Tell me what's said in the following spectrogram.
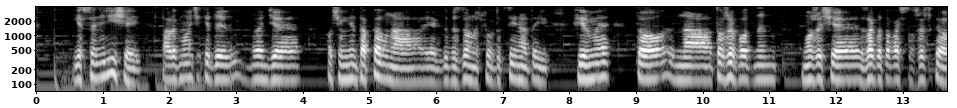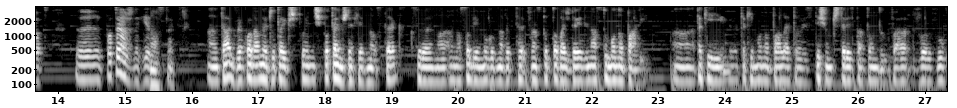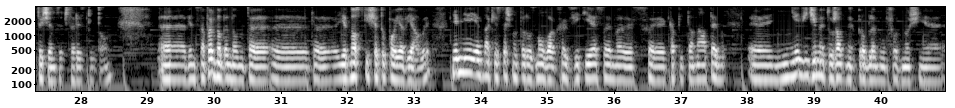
jeszcze nie dzisiaj, ale w momencie, kiedy będzie osiągnięta pełna jak gdyby zdolność produkcyjna tej firmy, to na torze wodnym może się zagotować troszeczkę od y, potężnych jednostek. Tak, zakładamy tutaj przypłynięcie potężnych jednostek, które na, na sobie mogą nawet transportować do 11 monopali. A Takie, monopale to jest 1400 ton do dwa- dwu- 2400 ton. E, więc na pewno będą te, e, te jednostki się tu pojawiały. Niemniej jednak jesteśmy po rozmowach z VTS-em, z e, kapitanatem. Nie widzimy tu żadnych problemów odnośnie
